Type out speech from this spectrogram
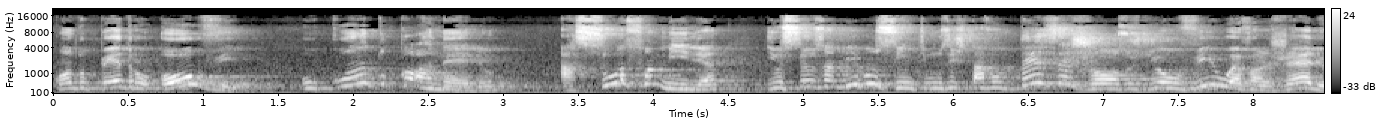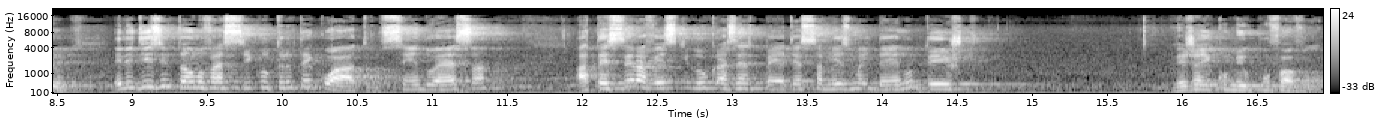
quando Pedro ouve o quanto Cornélio, a sua família e os seus amigos íntimos estavam desejosos de ouvir o Evangelho, ele diz então no versículo 34, sendo essa a terceira vez que Lucas repete essa mesma ideia no texto. Veja aí comigo, por favor.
